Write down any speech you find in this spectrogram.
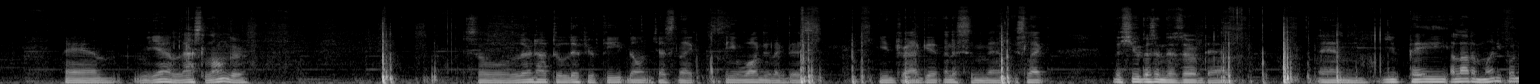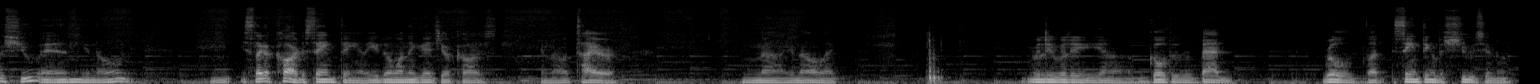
and yeah last longer. So learn how to lift your feet. Don't just like when you walk do like this. You drag it on the cement. It's like the shoe doesn't deserve that. And you pay a lot of money for the shoe, and you know, it's like a car. The same thing. You, don't want to get your car's, you know, tire. Nah, you know, like really, really uh, go to the bad road. But same thing with the shoes, you know.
